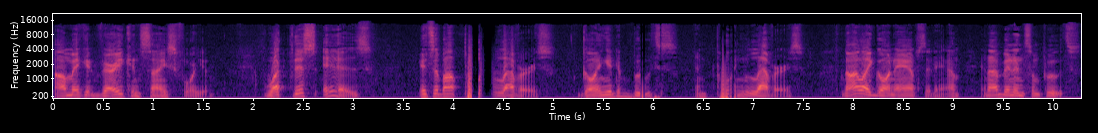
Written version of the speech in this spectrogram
I'll make it very concise for you. What this is, it's about pulling levers, going into booths and pulling levers. Now, I like going to Amsterdam, and I've been in some booths,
